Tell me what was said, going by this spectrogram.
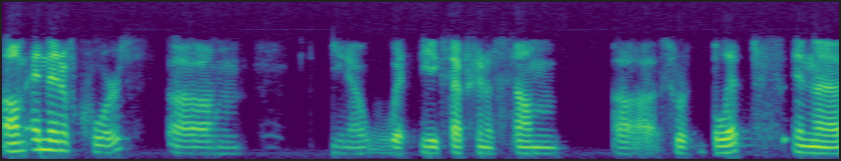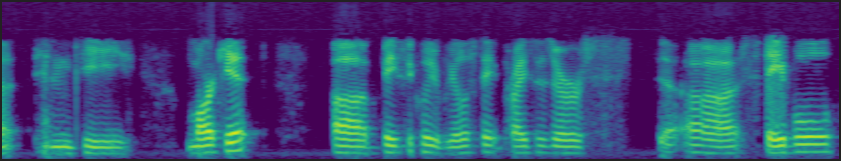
Um, and then, of course, um, you know, with the exception of some uh, sort of blips in the in the market, uh, basically real estate prices are uh, stable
